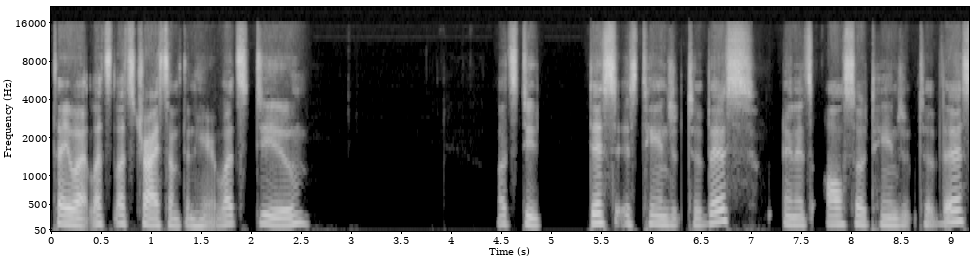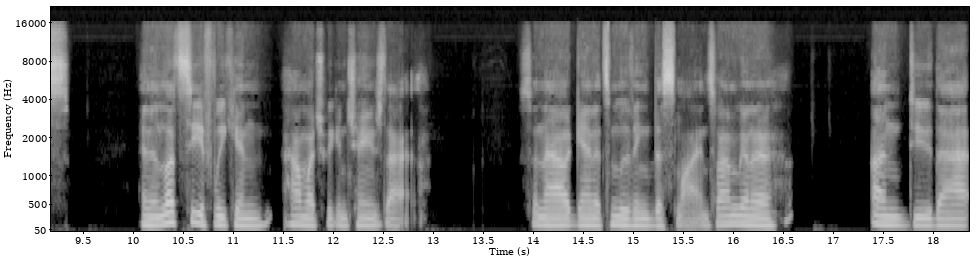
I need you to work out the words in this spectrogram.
Tell you what, let's let's try something here. Let's do let's do this is tangent to this, and it's also tangent to this. And then let's see if we can how much we can change that. So now again, it's moving this line. So I'm going to undo that.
